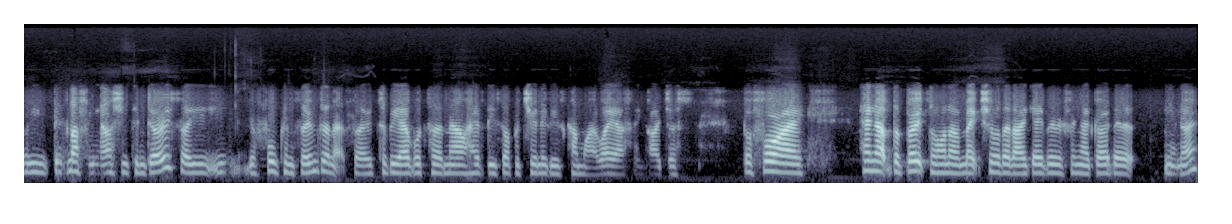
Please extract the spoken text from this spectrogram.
you, there's nothing else you can do so you, you're full consumed in it so to be able to now have these opportunities come my way I think I just before I hang up the boots I want to make sure that I gave everything I go that you know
